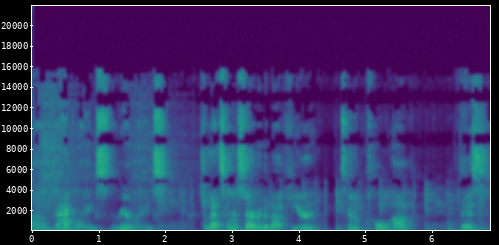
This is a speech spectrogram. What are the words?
uh, back legs, the rear legs. So that's gonna start at about here. It's gonna pull up like this.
